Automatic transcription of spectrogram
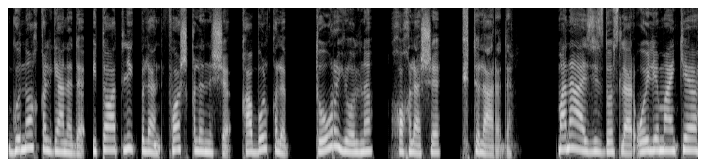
gunoh qilganida itoatlik bilan fosh qilinishi qabul qilib to'g'ri yo'lni xohlashi kutilar edi. Mana aziz do'stlar o'ylaymanki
